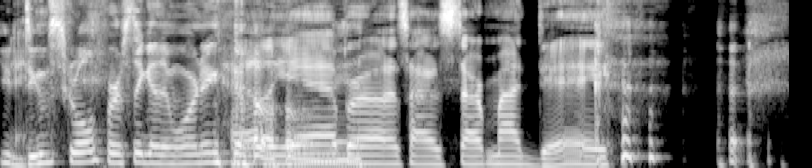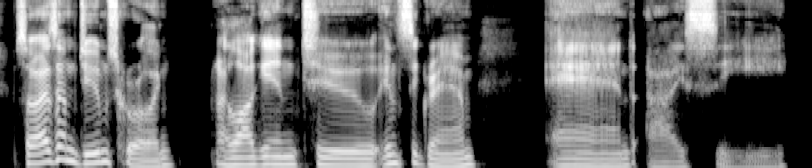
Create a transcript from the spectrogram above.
You doom scroll first thing in the morning? Hell Oh, yeah, man. bro. That's how I start my day. So as I'm doom scrolling, I log into Instagram and I see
